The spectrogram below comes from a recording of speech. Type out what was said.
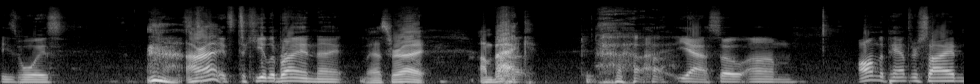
these boys. All right. It's Tequila Brian night. That's right. I'm back. yeah, so um, on the Panther side,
